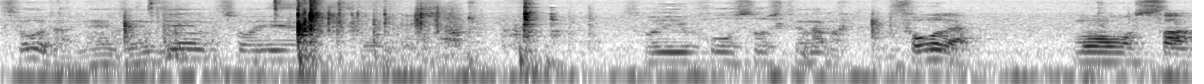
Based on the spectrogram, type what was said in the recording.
そうだね。全然そういうそういう放送してなかったそうだよ。もうさ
